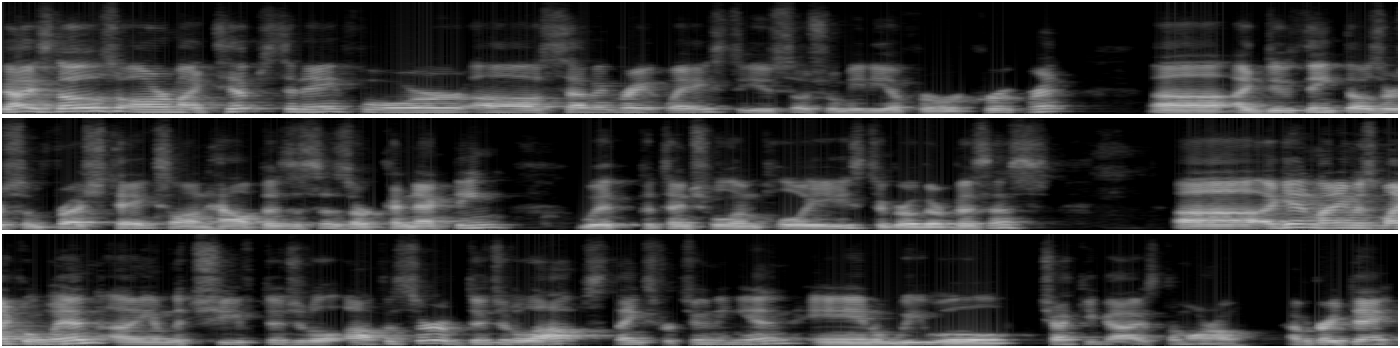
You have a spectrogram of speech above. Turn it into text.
Guys those are my tips today for uh, seven great ways to use social media for recruitment uh, I do think those are some fresh takes on how businesses are connecting with potential employees to grow their business. Uh, again, my name is Michael Wynn. I am the Chief Digital Officer of Digital Ops. Thanks for tuning in, and we will check you guys tomorrow. Have a great day.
